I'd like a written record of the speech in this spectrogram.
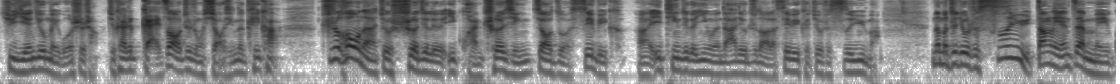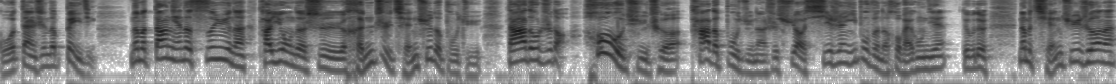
去研究美国市场，就开始改造这种小型的 K car。之后呢，就设计了一款车型叫做 Civic 啊，一听这个英文大家就知道了，Civic 就是思域嘛。那么这就是思域当年在美国诞生的背景。那么当年的思域呢，它用的是横置前驱的布局。大家都知道，后驱车它的布局呢是需要牺牲一部分的后排空间，对不对？那么前驱车呢，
